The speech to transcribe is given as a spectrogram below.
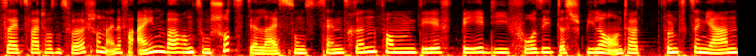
seit 2012 schon eine Vereinbarung zum Schutz der Leistungszentren vom DFB, die vorsieht, dass Spieler unter 15 Jahren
